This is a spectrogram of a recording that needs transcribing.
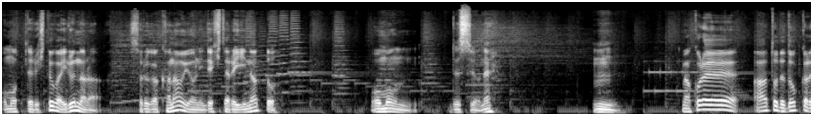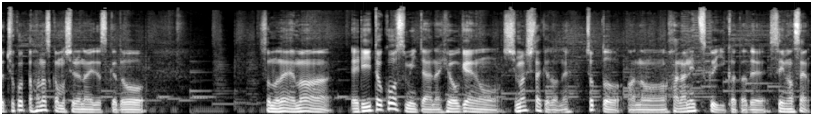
思ってる人がいるならそれが叶うようにできたらいいなと思うんですよね。うん。まあこれ後でどっかでちょこっと話すかもしれないですけどそのねまあエリートコースみたいな表現をしましたけどねちょっとあの鼻につく言い方ですいません。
